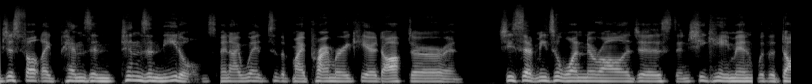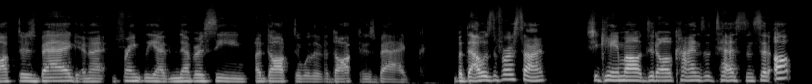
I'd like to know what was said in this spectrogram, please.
just felt like pins and pins and needles. And I went to the, my primary care doctor and she sent me to one neurologist and she came in with a doctor's bag. And I frankly, I've never seen a doctor with a doctor's bag. But that was the first time. She came out, did all kinds of tests and said, Oh,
